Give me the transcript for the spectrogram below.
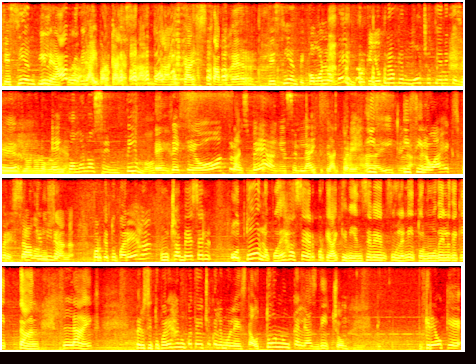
¿Qué siente? Y le hablo, mira, ¿y por qué le está dando like a esta mujer? ¿Qué siente? ¿Cómo lo ven? Porque yo creo que mucho tiene que Sí, ver yo no lo veo en bien. cómo nos sentimos de que otros vean ese like de tu pareja y, ahí. y si lo has expresado, Es que mira- Luciana, porque tu pareja muchas veces, o tú lo puedes hacer, porque ay, qué bien se ve el el modelo de aquí, tan like, pero si tu pareja nunca te ha dicho que le molesta, o tú nunca le has dicho, creo que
